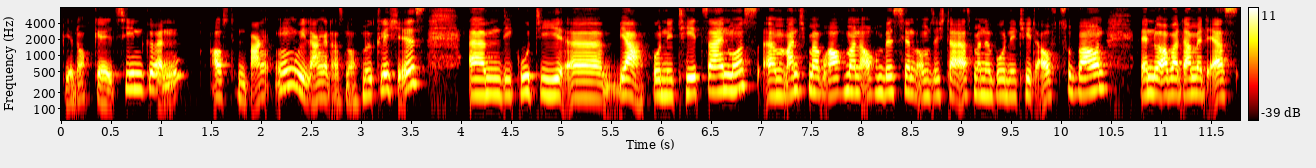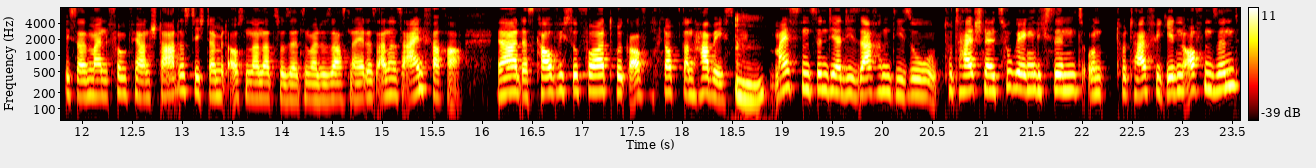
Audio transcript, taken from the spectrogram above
wir noch Geld ziehen können aus den Banken, wie lange das noch möglich ist, ähm, wie gut die äh, ja, Bonität sein muss. Ähm, manchmal braucht man auch ein bisschen, um sich da erstmal eine Bonität aufzubauen. Wenn du aber damit erst, ich sage mal, in fünf Jahren startest, dich damit auseinanderzusetzen, weil du sagst, naja, das andere ist einfacher. Ja, das kaufe ich sofort, drücke auf den Knopf, dann habe ich es. Mhm. Meistens sind ja die Sachen, die so total schnell zugänglich sind und total für jeden offen sind,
